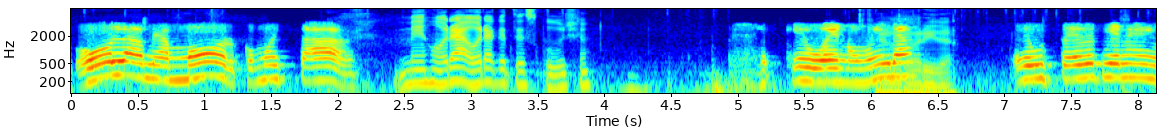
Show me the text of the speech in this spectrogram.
Hola, mi amor, ¿cómo estás? Mejor ahora que te escucho. Qué bueno, Qué mira, barbaridad. eh, ustedes tienen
